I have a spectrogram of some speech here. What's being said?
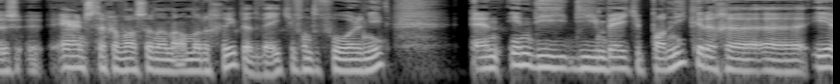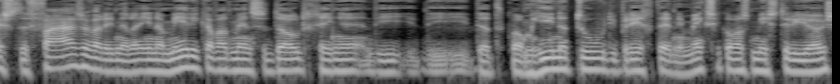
een, ernstiger was dan een andere griep. Dat weet je van tevoren niet. En in die, die een beetje paniekerige uh, eerste fase... waarin er in Amerika wat mensen doodgingen... Die, die, dat kwam hier naartoe, die berichten. En in Mexico was het mysterieus.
